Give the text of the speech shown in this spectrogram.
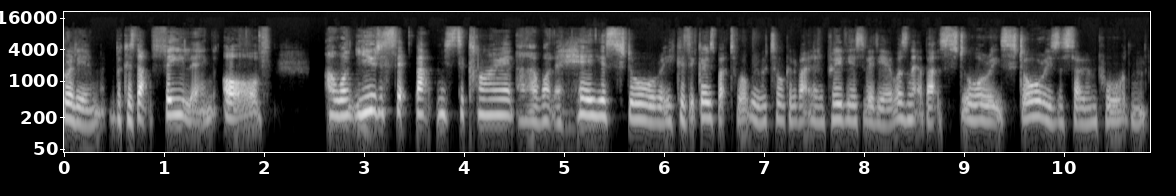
Brilliant. Because that feeling of I want you to sit back, Mr. Client, and I want to hear your story because it goes back to what we were talking about in a previous video, wasn't it? About stories. Stories are so important.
